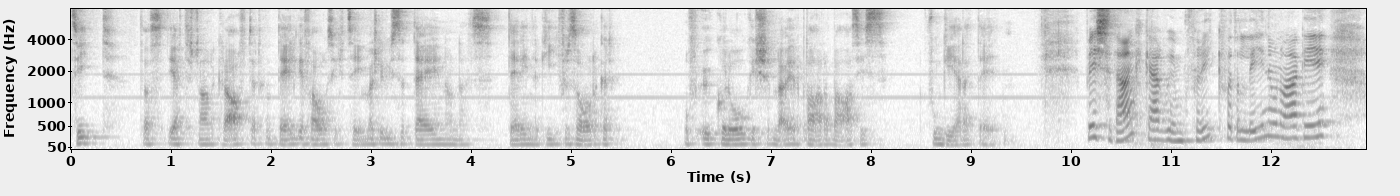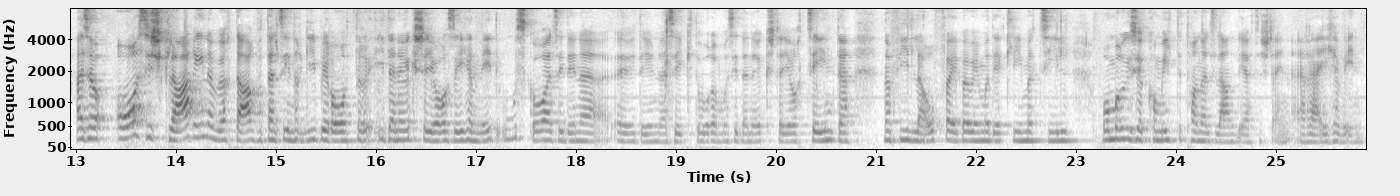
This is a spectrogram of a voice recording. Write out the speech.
Zeit, dass die Erststand Kraftwerke und die LGV sich zusammenschliessen und als der Energieversorger auf ökologischer, erneuerbarer Basis fungieren täten. Besten Dank, Gerwin Frick von der Lenun AG. Also, es ist klar, Ihnen wird die Arbeit als Energieberater in den nächsten Jahren sicher nicht ausgehen. Also in diesen, äh, in diesen Sektoren muss in den nächsten Jahrzehnten noch viel laufen, eben wenn wir die Klimaziele, wo wir uns ja committed haben als Land Liechtenstein, erreichen wollen.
